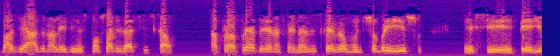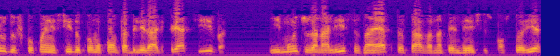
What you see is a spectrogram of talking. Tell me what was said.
baseado na lei de responsabilidade fiscal. A própria Adriana Fernandes escreveu muito sobre isso. Esse período ficou conhecido como contabilidade criativa, e muitos analistas, na época eu estava na tendência de consultoria,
